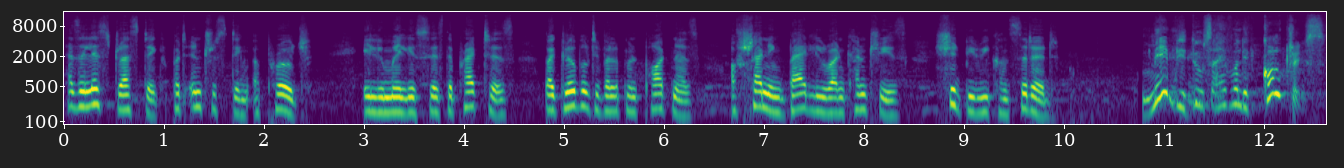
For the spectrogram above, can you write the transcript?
has a less drastic but interesting approach. Elumelu says the practice by global development partners of shunning badly run countries should be reconsidered. Maybe those are even the countries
